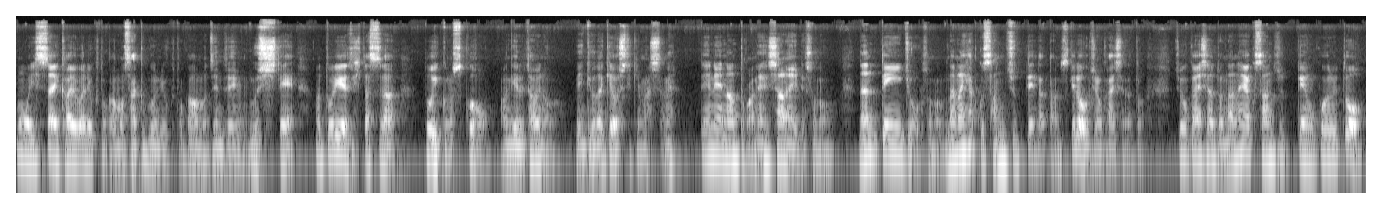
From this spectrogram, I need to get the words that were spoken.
もう一切会話力とかも作文力とかはもう全然無視して、まあ、とりあえずひたすら TOEIC のスコアを上げるための勉強だけをしてきましたね。でねなんとかね社内でその何点以上その730点だったんですけどうちの会社だと。紹介者だと730点を超えると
